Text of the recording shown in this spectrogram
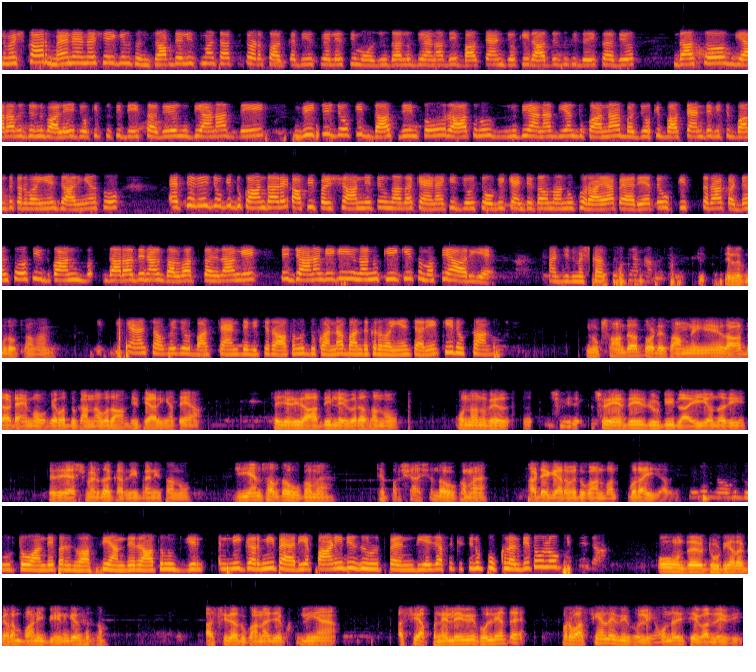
ਨਮਸਕਾਰ, ਮੈਂ ਨੈਨਾ ਸ਼ੇਗਿਲ, ਪੰਜਾਬ ਡੇਲੀ ਸਮਾਚਾਰ ਤੇ ਤੁਹਾਡਾ ਸਵਾਗਤ ਕਰਦੀ ਹਾਂ। ਇਸ ਵੇਲੇ ਅਸੀਂ ਮੌਜੂਦ ਹਾਂ ਲੁਧਿਆਣਾ ਦੇ ਬੱਸ ਸਟੈਂਡ, ਜੋ ਕਿ ਰਾਤ ਦੇ ਤੁਸੀਂ ਦੇਖ ਸਕਦੇ ਹੋ 10 11 ਵਜਣ ਵਾਲੇ, ਜੋ ਕਿ ਤੁਸੀਂ ਦੇਖ ਸਕਦੇ ਹੋ ਲੁਧਿਆਣਾ ਦੇ ਵਿੱਚ, ਜੋ ਕਿ 10 ਦਿਨ ਤੋਂ ਰਾਤ ਨੂੰ ਲੁਧਿਆਣਾ ਦੀਆਂ ਦੁਕਾਨਾਂ ਜੋ ਕਿ ਬੱਸ ਸਟੈਂਡ ਦੇ ਵਿੱਚ ਬੰਦ ਕਰਵਾਈਆਂ ਜਾ ਰਹੀਆਂ। ਸੋ ਇੱਥੇ ਦੇ ਜੋ ਕਿ ਦੁਕਾਨਦਾਰ ਹੈ, ਕਾਫੀ ਪਰੇਸ਼ਾਨ ਨੇ ਤੇ ਉਹਨਾਂ ਦਾ ਕਹਿਣਾ ਹੈ ਕਿ ਜੋ 24 ਘੰਟੇ ਦਾ ਉਹਨਾਂ ਨੂੰ ਕਿਰਾਇਆ ਪੈ ਰਿਹਾ ਤੇ ਉਹ ਕਿਸ ਤਰ੍ਹਾਂ ਕੱਢਣ। ਸੋ ਅਸੀਂ ਦੁਕਾਨਦਾਰਾਂ ਦੇ ਨਾਲ ਗੱਲਬਾਤ ਕਰਾਂਗੇ ਤੇ ਜਾਣਾਂਗੇ ਕਿ ਉਹਨਾਂ ਨੂੰ ਕੀ ਕੀ ਸਮੱਸਿਆ ਆ ਰਹੀ ਹੈ। ਹਾਂਜੀ, ਨਮਸਕਾਰ ਸਰ। ਤਿਲਕ ਮਲਹੋਤਰਾ ਮੈਮ ਕੀ ਕਹਿਣਾ ਚਾਹੋਗੇ ਜੋ ਬੱਸ ਸਟੈਂਡ ਦੇ ਵਿੱਚ ਰਾਤ ਨੂੰ ਦੁਕਾਨਾਂ ਬੰਦ ਕਰਵਾਈਆਂ ਜਾ ਰਹੀਆਂ ਕੀ ਨੁਕਸਾਨ ਹੋ ਰਿਹਾ? ਨੁਕਸਾਨ ਤਾਂ ਤੁਹਾਡੇ ਸਾਹਮਣੇ ਹੀ ਹੈ ਰਾਤ ਦਾ ਟਾਈਮ ਹੋ ਗਿਆ ਬਸ ਦੁਕਾਨਾਂ ਵਧਾਉਣ ਦੀ ਤਿਆਰੀਆਂ ਤੇ ਆ। ਤੇ ਜਿਹੜੀ ਰਾਤ ਦੀ ਲੇਬਰ ਆ ਸਾਨੂੰ ਉਹਨਾਂ ਨੂੰ ਫਿਰ ਸਵੇਰੇ ਸਵੇਰ ਦੀ ਡਿਊਟੀ ਲਾਈ ਆ ਉਹਨਾਂ ਦੀ ਤੇ ਐਸਟੀਮੇਟ ਤਾਂ ਕਰਨੀ ਪੈਣੀ ਸਾਨੂੰ। ਜੀਐਮ ਸਾਹਿਬ ਦਾ ਹੁਕਮ ਹੈ ਤੇ ਪ੍ਰਸ਼ਾਸਨ ਦਾ ਹੁਕਮ ਹੈ ਸਾਢੇ 11 ਵਜੇ ਦੁਕਾਨ ਬੰਦ ਵਧਾਈ ਜਾਵੇ। ਜਿਹੜੇ ਲੋਕ ਦੂਰ ਤੋਂ ਆਉਂਦੇ ਪ੍ਰਵਾਸੀ ਆਉਂਦੇ ਰਾਤ ਨੂੰ ਜਿਨ- ਇੰਨੀ ਗਰਮੀ ਪੈ ਰਹੀ ਹੈ ਪਾਣੀ ਦੀ ਜ਼ਰੂਰਤ ਪੈਂਦੀ ਹੈ ਜਾਂ ਫਿਰ ਕਿਸੇ ਨੂੰ ਭੁੱਖ ਲੱਗਦੀ ਹੈ ਤਾਂ ਉਹ ਲੋਕ ਕਿੱਥੇ ਜਾਣ? ਉਹ ਹੁੰਦੇ ਟੂਟੀਆਂ ਦਾ ਗਰਮ ਪਾਣੀ ਪੀਣਗੇ ਫਿਰ ਤਾਂ। ਅਸੀਂ ਤਾਂ ਦੁਕਾਨਾਂ ਜੇ ਖੁੱਲੀਆਂ, ਅਸੀਂ ਆਪਣੇ ਲਈ ਵੀ ਖੋਲ੍ਹੀਆਂ ਤੇ ਪ੍ਰਵਾਸੀਆਂ ਲਈ ਵੀ ਖੋਲ੍ਹੀਆਂ ਉਹਨਾਂ ਦੀ ਸੇਵਾ ਲਈ ਵੀ।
